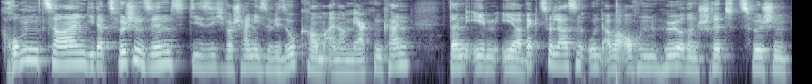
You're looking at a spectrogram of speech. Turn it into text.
krummen Zahlen, die dazwischen sind, die sich wahrscheinlich sowieso kaum einer merken kann, dann eben eher wegzulassen und aber auch einen höheren Schritt zwischen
